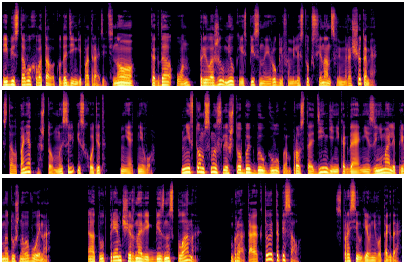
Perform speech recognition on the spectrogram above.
И без того хватало, куда деньги потратить, но когда он приложил мелко исписанный иероглифами листок с финансовыми расчетами, стало понятно, что мысль исходит не от него. Не в том смысле, что бык был глупым, просто деньги никогда не занимали прямодушного воина. А тут прям черновик бизнес-плана. «Брат, а кто это писал?» Спросил я у него тогда.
